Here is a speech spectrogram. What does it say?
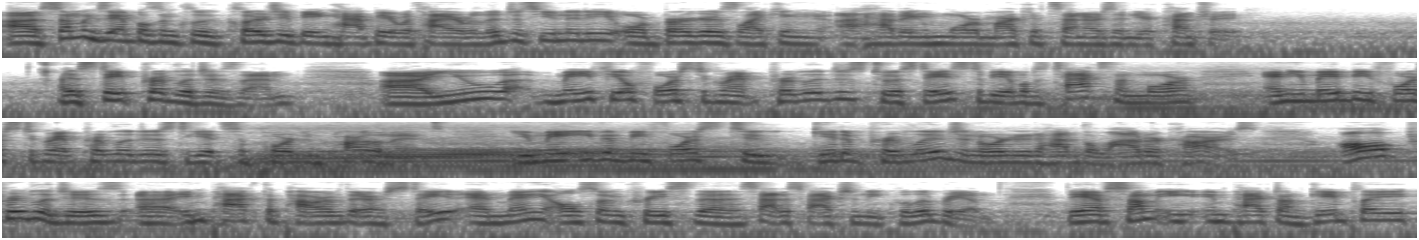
Uh, some examples include clergy being happier with higher religious unity, or burghers liking uh, having more market centers in your country. Estate privileges, then. Uh, you may feel forced to grant privileges to estates to be able to tax them more, and you may be forced to grant privileges to get support in Parliament. You may even be forced to get a privilege in order to have the louder cars. All privileges uh, impact the power of their estate, and many also increase the satisfaction equilibrium. They have some e impact on gameplay,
